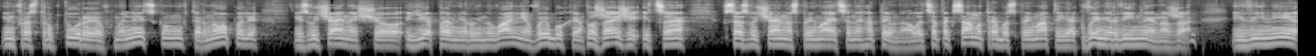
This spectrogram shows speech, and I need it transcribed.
інфраструктури в Хмельницькому, в Тернополі. І звичайно, що є певні руйнування, вибухи, пожежі, і це все звичайно сприймається негативно. Але це так само треба сприймати як вимір війни, на жаль. І в війні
